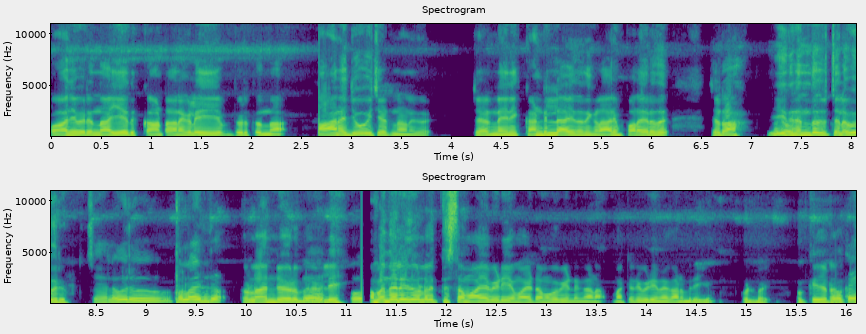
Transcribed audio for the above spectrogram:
പാഞ്ഞു വരുന്ന ഏത് കാട്ടാനകളെയും തുരുത്തുന്ന ആന ജോയി ചേട്ടനാണിത് ചേട്ടനെ ഇനി കണ്ടില്ല എന്ന് നിങ്ങൾ ആരും പറയരുത്. ചേട്ടാ ഇതിന് എന്താ ചെലവ് വരും? ചില ഒരു തൊള്ളായിരം രൂപ. തൊള്ളായിരം രൂപ വരും അല്ലേ? അപ്പൊ എന്തായാലും ഇതുള്ള വ്യത്യസ്തമായ വീഡിയോ ആയിട്ട് നമുക്ക് വീണ്ടും കാണാം. മറ്റൊരു വീഡിയോ കാണുമ്പോഴേക്കും. ഗുഡ് ബൈ ഓക്കെ ചേട്ടാ. ഓക്കെ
